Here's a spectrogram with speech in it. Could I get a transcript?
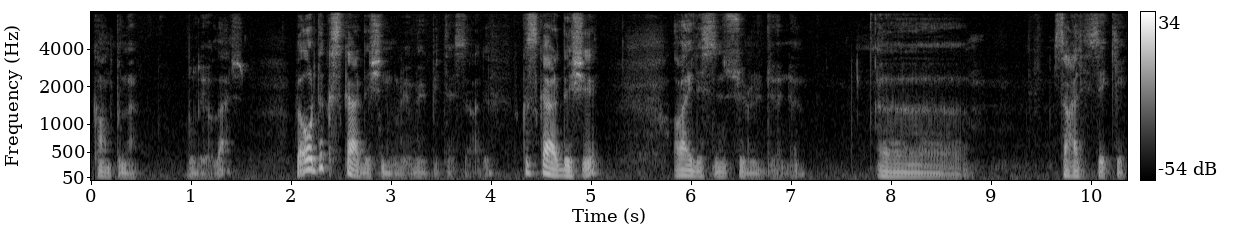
kampını buluyorlar. Ve orada kız kardeşini buluyor büyük bir tesadüf. Kız kardeşi ailesinin sürüldüğünü e, Salih Zeki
